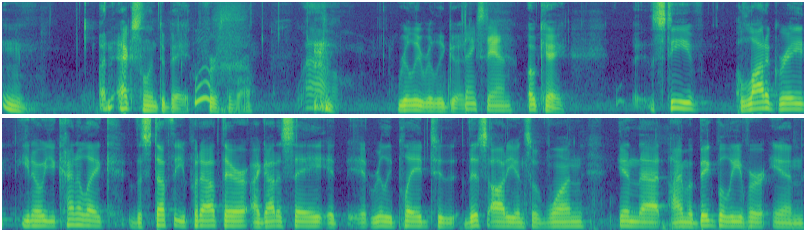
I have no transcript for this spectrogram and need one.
Hmm. An excellent debate, first of all. Wow. Really, really good. Thanks, Dan. Okay, Steve, a lot of great. You know, you kind of like the stuff that you put out there. I gotta say, it it really played to this audience of one. In that, I'm a big believer in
